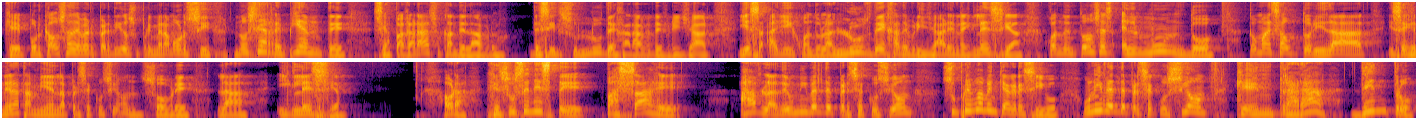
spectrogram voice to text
que por causa de haber perdido su primer amor, si no se arrepiente, se apagará su candelabro decir, su luz dejará de brillar. Y es allí cuando la luz deja de brillar en la iglesia, cuando entonces el mundo toma esa autoridad y se genera también la persecución sobre la iglesia. Ahora, Jesús en este pasaje habla de un nivel de persecución supremamente agresivo, un nivel de persecución que entrará dentro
